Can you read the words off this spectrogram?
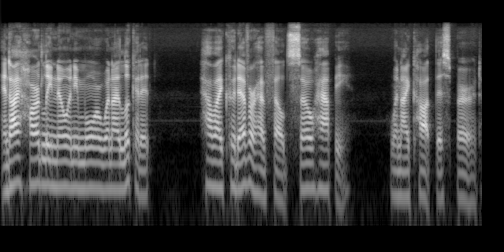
and I hardly know any more when I look at it how I could ever have felt so happy when I caught this bird.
